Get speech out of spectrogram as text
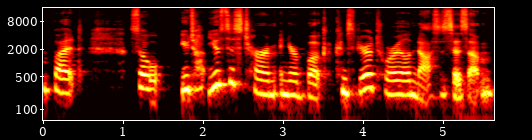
but so you t- use this term in your book, conspiratorial Gnosticism.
